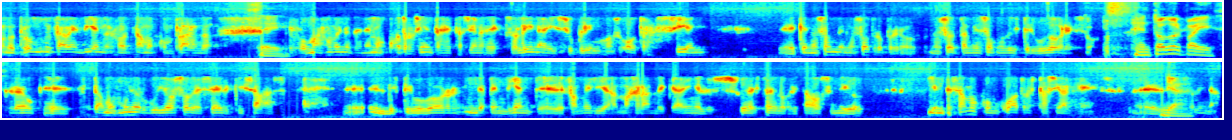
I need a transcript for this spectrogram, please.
Cuando todo el mundo está vendiendo, nosotros estamos comprando. Sí. Pero más o menos tenemos 400 estaciones de gasolina y suplimos otras 100 eh, que no son de nosotros, pero nosotros también somos distribuidores. En todo el país. Creo que estamos muy orgullosos de ser quizás eh, el distribuidor independiente de familia más grande que hay en el sureste de los Estados Unidos. Y empezamos con cuatro estaciones eh, de gasolina.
